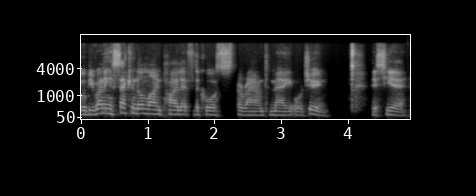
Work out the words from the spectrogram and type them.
We'll be running a second online pilot for the course around May or June this year.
